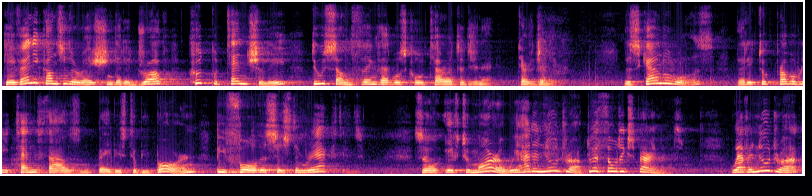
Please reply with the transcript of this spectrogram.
gave any consideration that a drug could potentially do something that was called teratogenic. teratogenic. The scandal was that it took probably 10,000 babies to be born before the system reacted. So if tomorrow we had a new drug, do a thought experiment. We have a new drug,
